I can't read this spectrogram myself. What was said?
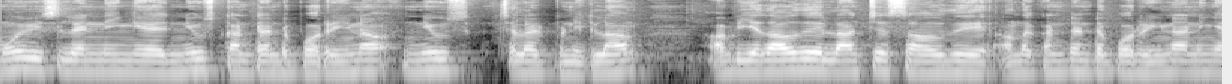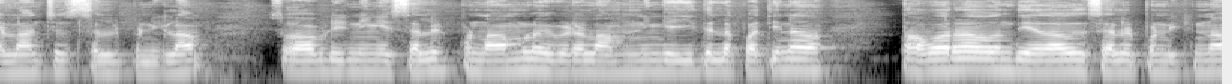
மூவிஸில் நீங்கள் நியூஸ் கண்டென்ட் போடுறீங்கன்னா நியூஸ் செலக்ட் பண்ணிக்கலாம். அப்படி ஏதாவது லான்ச்சஸ் ஆகுது அந்த கண்டென்ட்டை போடுறீங்கன்னா நீங்கள் லான்ச்சஸ் செலக்ட் பண்ணிக்கலாம். ஸோ அப்படி நீங்கள் செலக்ட் பண்ணாமலும் விடலாம். நீங்கள் இதில் பார்த்தீங்கன்னா தவறாக வந்து ஏதாவது செலக்ட் பண்ணிக்கினா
